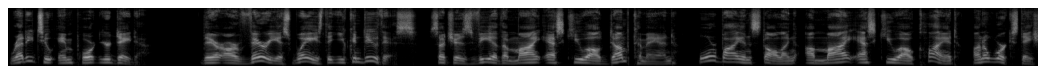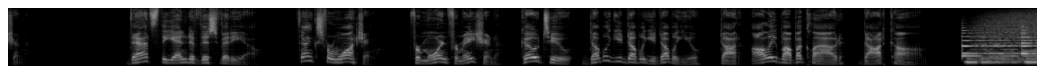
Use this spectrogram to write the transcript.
ready to import your data. There are various ways that you can do this, such as via the MySQL dump command or by installing a MySQL client on a workstation. That's the end of this video. Thanks for watching. For more information, go to www.alibabacloud.com. Thank you.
